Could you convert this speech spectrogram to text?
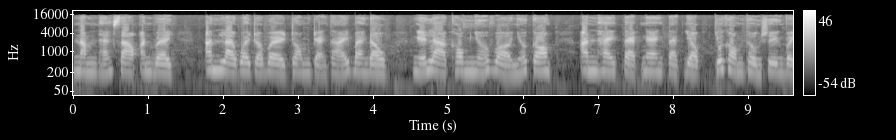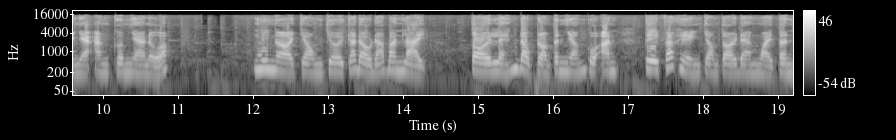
Năm tháng sau anh về, anh lại quay trở về trong trạng thái ban đầu, nghĩa là không nhớ vợ nhớ con. Anh hay tạt ngang tạt dọc chứ không thường xuyên về nhà ăn cơm nhà nữa. Nghi ngờ chồng chơi cá đầu đá banh lại, tôi lén đọc trộm tin nhắn của anh thì phát hiện chồng tôi đang ngoại tình.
